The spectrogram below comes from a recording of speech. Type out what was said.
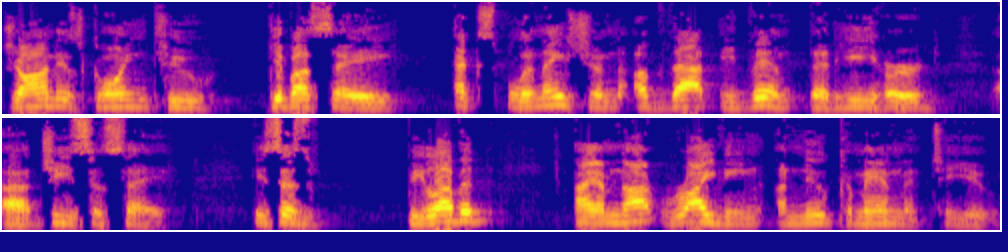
John is going to give us a explanation of that event that he heard uh, Jesus say. He says, Beloved, I am not writing a new commandment to you,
